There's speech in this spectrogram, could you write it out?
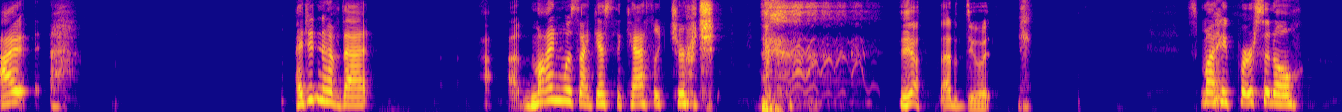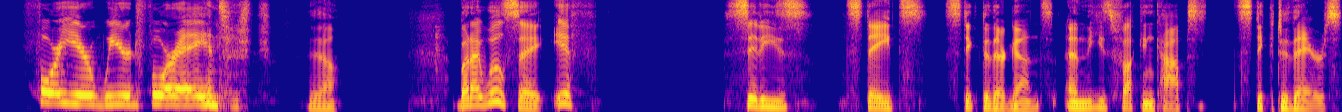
I, I didn't have that. Uh, Mine was, I guess, the Catholic Church. Yeah, that'd do it. It's my personal four-year weird foray into. Yeah. But I will say if cities, states stick to their guns and these fucking cops stick to theirs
